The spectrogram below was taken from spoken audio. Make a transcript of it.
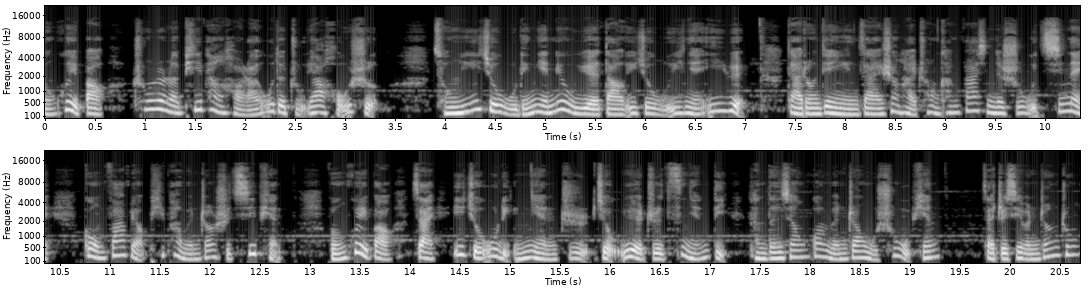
文汇报》充任了批判好莱坞的主要喉舌。从一九五零年六月到一九五一年一月，大众电影在上海创刊发行的十五期内，共发表批判文章十七篇。文汇报在一九五零年至九月至次年底刊登相关文章五十五篇。在这些文章中，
